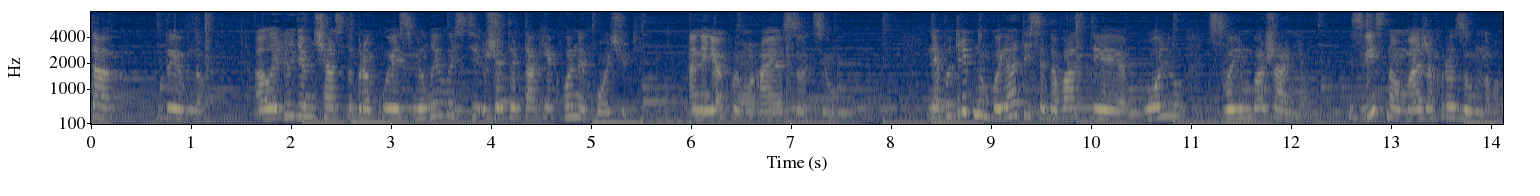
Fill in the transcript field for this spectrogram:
Так, дивно. Але людям часто бракує сміливості жити так, як вони хочуть, а не як вимагає соціум. Не потрібно боятися давати волю своїм бажанням, звісно, в межах розумного,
